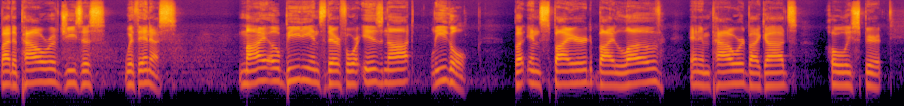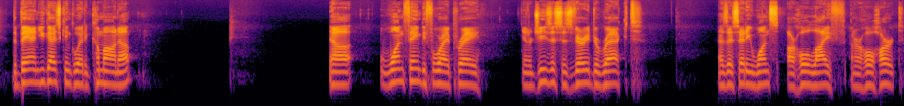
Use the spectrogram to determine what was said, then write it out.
by the power of Jesus within us. My obedience, therefore, is not legal, but inspired by love and empowered by God's Holy Spirit. The band, you guys can go ahead and come on up. Now, one thing before I pray, you know, Jesus is very direct. As I said, he wants our whole life and our whole heart.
